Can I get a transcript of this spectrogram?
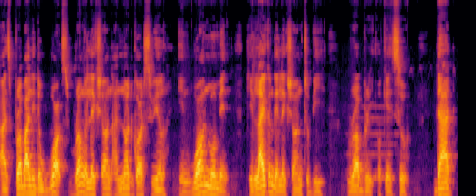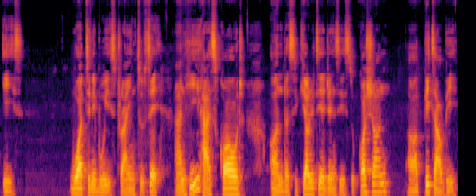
as probably the worst wrong election and not God's will in one moment. He likened the election to be robbery. Okay, so that is what Tinubu is trying to say. And he has called on the security agencies to caution uh, Peter Obi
